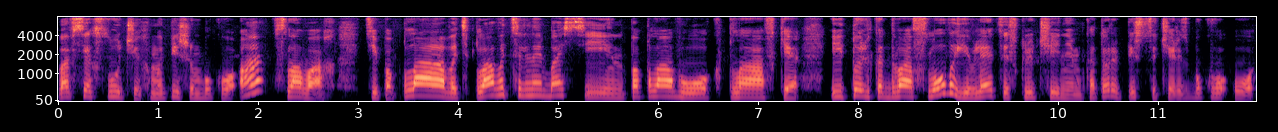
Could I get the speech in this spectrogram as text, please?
Во всех случаях мы пишем букву А в словах, типа плавать, плавательный бассейн, поплавок, плавки. И только два слова являются исключением, которое пишется через букву О.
